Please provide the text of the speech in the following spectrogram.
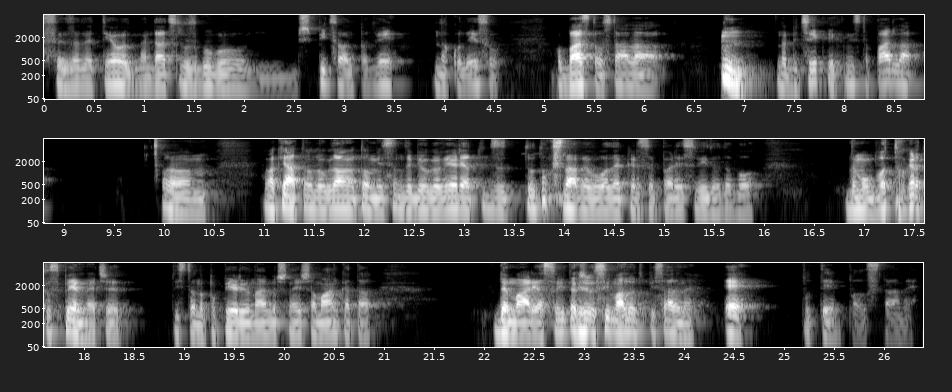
se je zaletel, da je celo zgubil špico ali pa dve na kolesu, oba sta ostala na biciklih, nista padla. Um, ampak ja, to je bilo glavno to. Mislim, da je bil Gavirja tudi zato tako slabe vole, ker se pa res videl, da, bo, da mu bo tokrat uspel, ne? če tista na papirju najmočnejša manjkata. Demarja so itak že vsi malo odpisali, ne? E, potem pa ostane.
